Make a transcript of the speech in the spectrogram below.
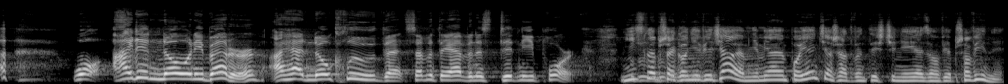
well, I didn't know any better. I had no clue that Seventh day Adventists didn't eat pork. Nic lepszego nie wiedziałem, nie miałem pojęcia, że adwentyści nie jedzą wieprzowiny.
